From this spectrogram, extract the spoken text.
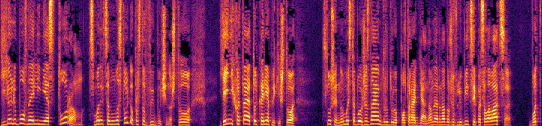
Ее любовная линия с Тором смотрится, ну, настолько просто вымучена, что ей не хватает только реплики, что «Слушай, ну мы с тобой уже знаем друг друга полтора дня, нам, наверное, надо уже влюбиться и поцеловаться». Вот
